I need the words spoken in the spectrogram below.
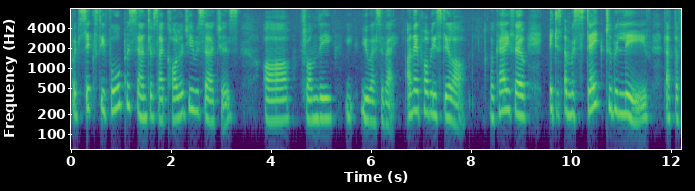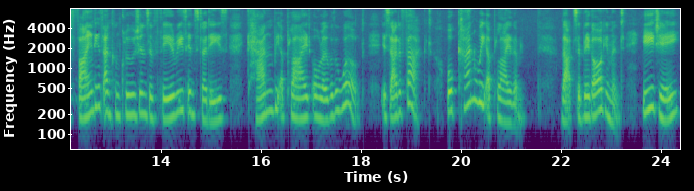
But 64% of psychology researchers are from the US of A, and they probably still are. Okay, so it is a mistake to believe that the findings and conclusions of theories in studies can be applied all over the world. Is that a fact? Or can we apply them? That's a big argument. E.g.,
